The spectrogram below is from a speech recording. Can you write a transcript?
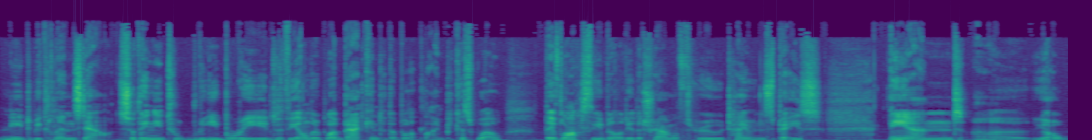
need to be cleansed out. So they need to rebreed the elder blood back into the bloodline because, well, they've lost the ability to travel through time and space, and uh, you know,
